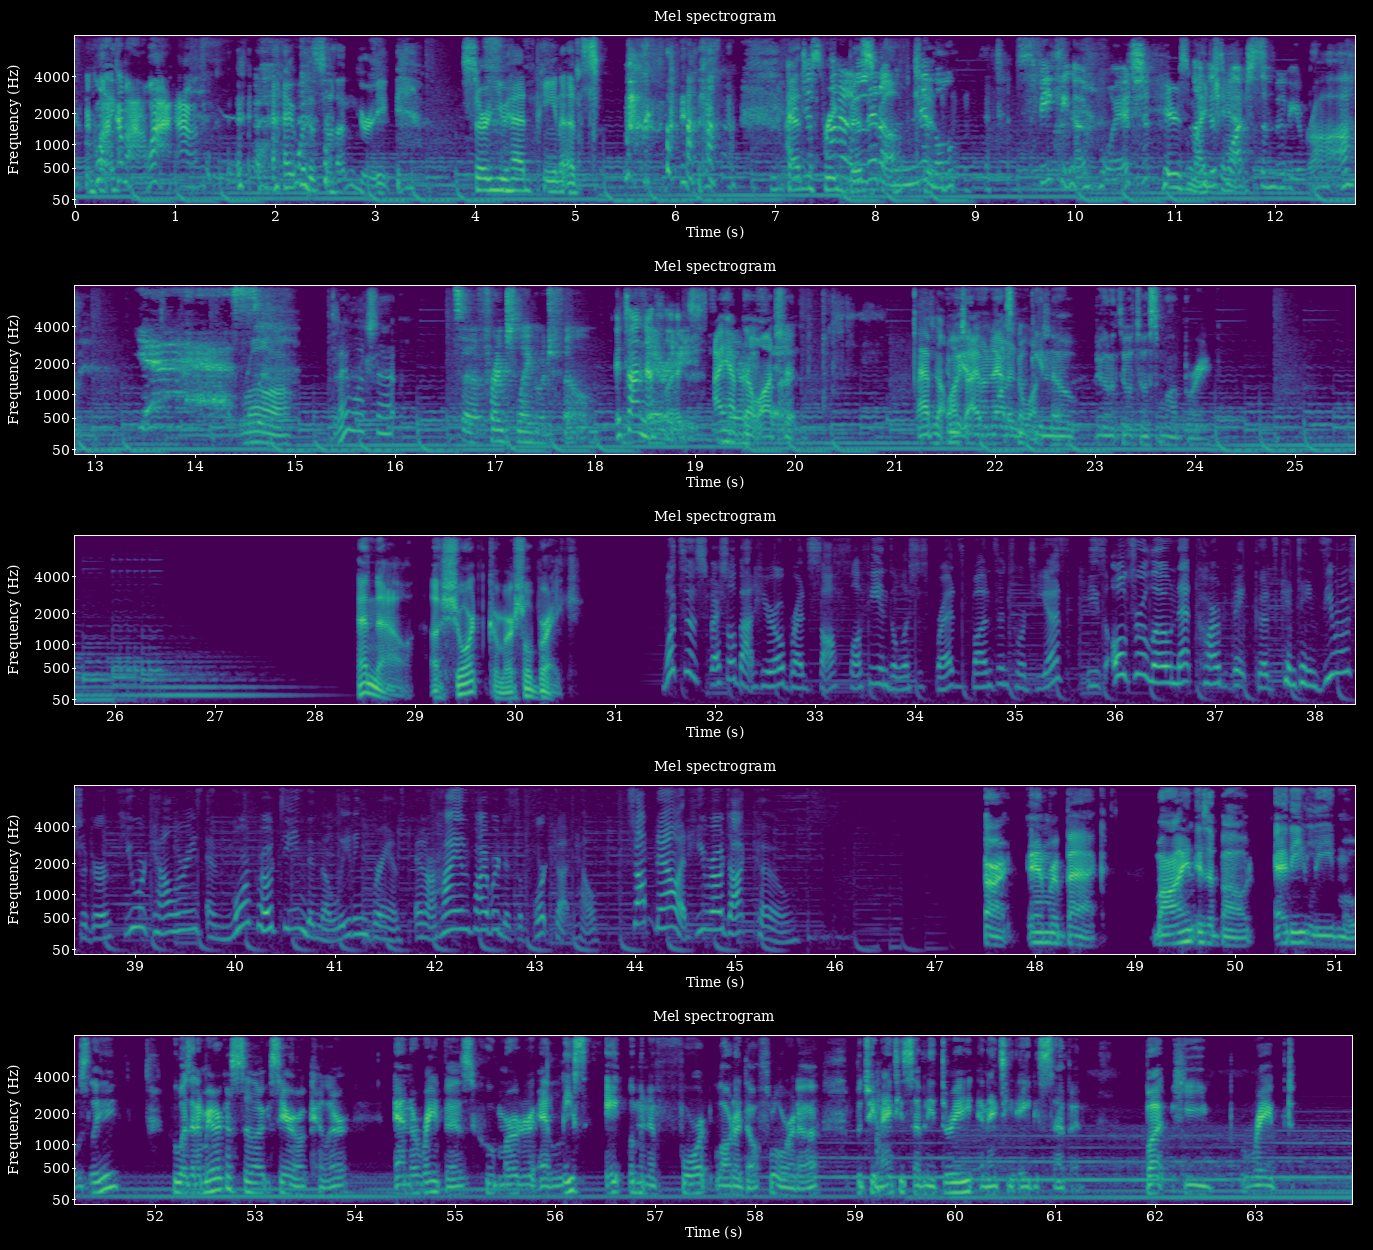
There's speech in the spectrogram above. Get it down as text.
Come on, come on, why? I was hungry. Sir, you had peanuts. You I just the free want a biscuit little nibble. Speaking of which, Here's my I just chance. watched the movie Raw. yes. Raw. Did I watch that? It's a French language film. It's on Very- Netflix. I have not watched fun. it. I have not And watched it. I on that wanted to watch spooky it. we're gonna go to a small break. And now, a short commercial break. What's so special about Hero Bread's soft, fluffy, and delicious breads, buns, and tortillas? These ultra low net carb baked goods contain zero sugar, fewer calories, and more protein than the leading brands, and are high in fiber to support gut health. Shop now at hero.co. All right, and we're back. Mine is about Eddie Lee Mosley, who was an American serial killer and a rapist who murdered at least eight women in Fort Lauderdale, Florida, between 1973 and 1987. But he raped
